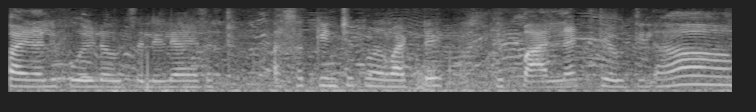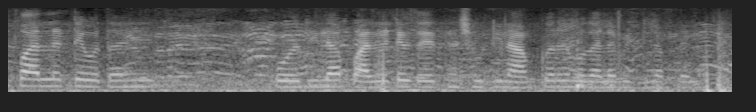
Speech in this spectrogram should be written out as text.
फायनली पोरीला उचललेले आहेत. असं किंचित मला वाटते की पाल्यात ठेवतील. हा पाल्यात ठेवत आहे. पोरीला पाल्यात ठेवता येत ना शेवटी नामकरण बघायला भेटेल आपल्याला.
